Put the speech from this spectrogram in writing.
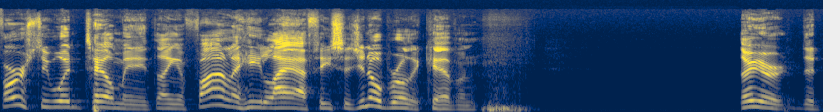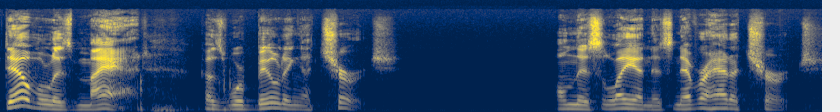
first he wouldn't tell me anything, and finally he laughed. He says, "You know, brother Kevin, they are, the devil is mad because we're building a church." on this land that's never had a church.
